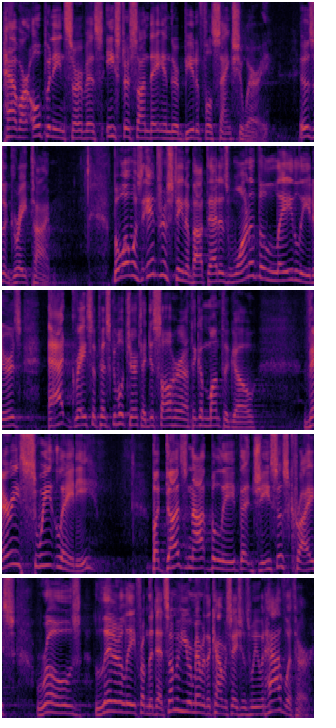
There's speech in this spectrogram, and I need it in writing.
have our opening service Easter Sunday in their beautiful sanctuary. It was a great time. But what was interesting about that is one of the lay leaders at Grace Episcopal Church, I just saw her, I think, a month ago, very sweet lady but does not believe that Jesus Christ rose literally from the dead. Some of you remember the conversations we would have with her.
